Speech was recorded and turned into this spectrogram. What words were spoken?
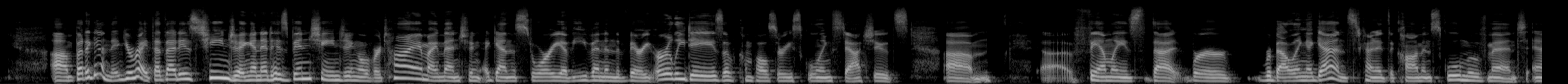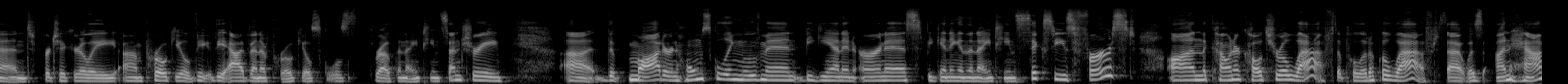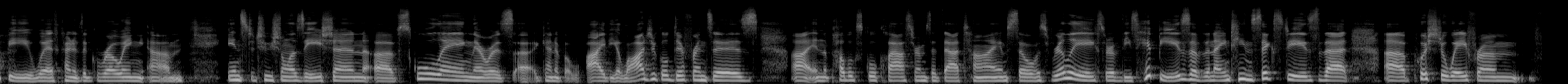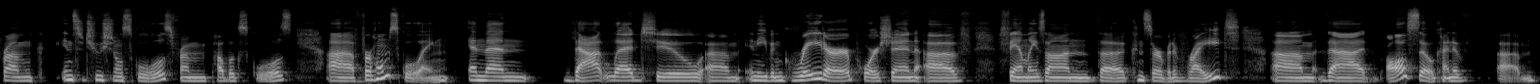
Um, but again, you're right that that is changing, and it has been changing over time. I mentioned again the story of even in the very early days of compulsory schooling statutes, um, uh, families that were rebelling against kind of the common school movement and particularly um, parochial, the, the advent of parochial schools throughout the 19th century. Uh, the modern homeschooling movement began in earnest beginning in the 1960s, first on the countercultural left, the political left that was unhappy with kind of the growing um, institutionalization of schooling. There was uh, kind of ideological differences uh, in the public school classrooms at that time. So it was really sort of these hippies of the 1960s that uh, pushed away from, from institutional schools, from public schools, uh, for homeschooling. And then that led to um, an even greater portion of families on the conservative right um, that also kind of um,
